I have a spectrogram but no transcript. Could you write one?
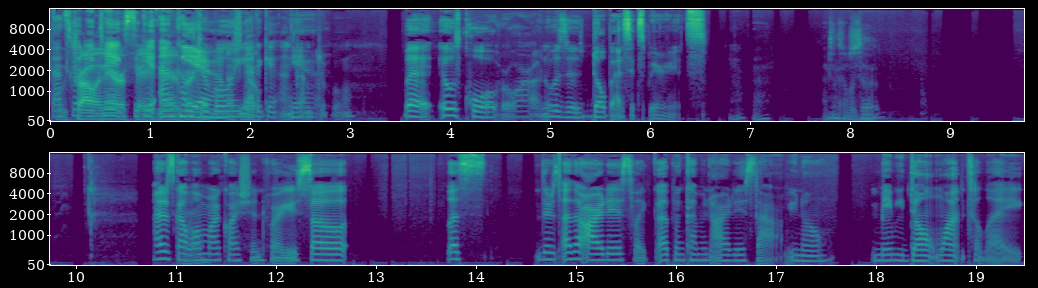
that's trial what and it error takes to get man. Everybody- Yeah. uncomfortable. You gotta dope. get Yeah. uncomfortable. But it was cool overall, and it was a dope ass experience. That was dope. I just got Well. one more question for you. So let's there's other artists like up and coming artists that, you know, maybe don't want to like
